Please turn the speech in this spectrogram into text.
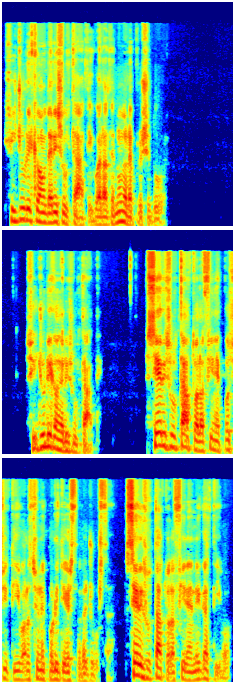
si giudicano dai risultati, guardate, non dalle procedure. Si giudicano dai risultati. Se il risultato alla fine è positivo, l'azione politica è stata giusta. Se il risultato alla fine è negativo,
